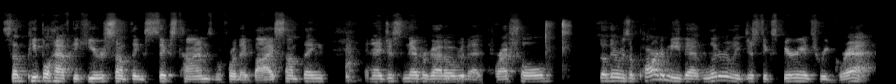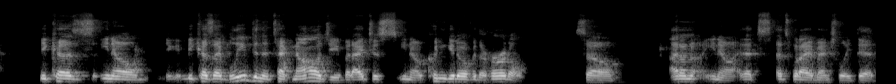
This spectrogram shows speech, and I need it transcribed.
Some people have to hear something six times before they buy something and i just never got over that threshold. So there was a part of me that literally just experienced regret because you know because i believed in the technology but i just you know couldn't get over the hurdle so i don't know you know that's that's what i eventually did.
